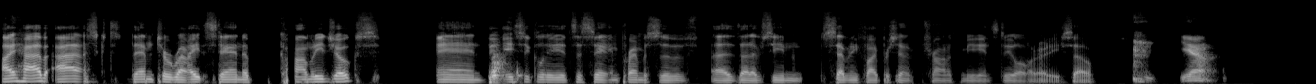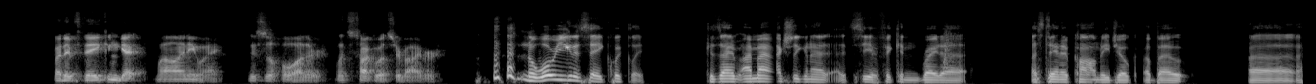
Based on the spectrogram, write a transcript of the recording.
I have asked them to write stand-up comedy jokes, and basically it's the same premise of uh, that I've seen seventy-five percent of Toronto comedians do already. So yeah. But if they can get well, anyway, this is a whole other. Let's talk about Survivor. no, what were you gonna say quickly? Because I'm I'm actually gonna see if it can write a a stand-up comedy joke about uh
